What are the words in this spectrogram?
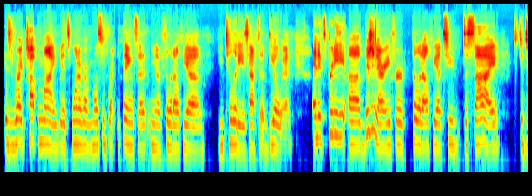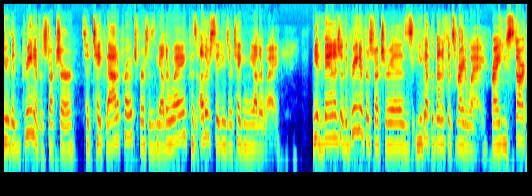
is right top of mind. It's one of our most important things that, you know, Philadelphia utilities have to deal with. And it's pretty uh, visionary for Philadelphia to decide to do the green infrastructure, to take that approach versus the other way, because other cities are taking the other way. The advantage of the green infrastructure is you get the benefits right away, right? You start,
